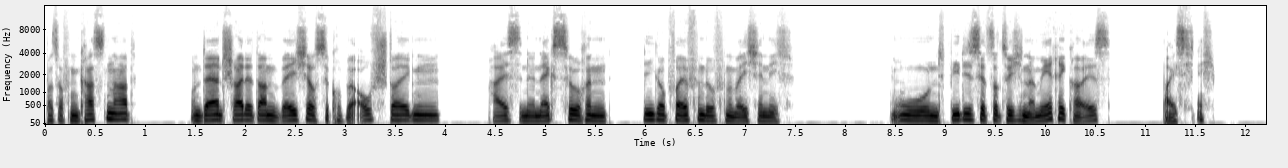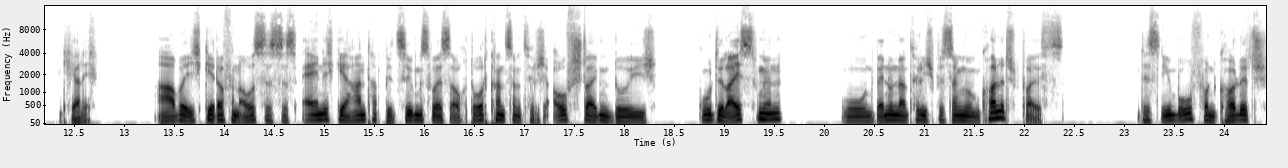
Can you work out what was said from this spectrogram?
was auf dem Kasten hat. Und der entscheidet dann, welche aus der Gruppe aufsteigen, heißt in der nächsthöheren Liga pfeifen dürfen und welche nicht. Und wie das jetzt natürlich in Amerika ist, weiß ich nicht. Ehrlich. Aber ich gehe davon aus, dass es ähnlich gehandhabt, beziehungsweise auch dort kannst du natürlich aufsteigen durch gute Leistungen. Und wenn du natürlich bislang nur im College pfeifst, das Niveau von College,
